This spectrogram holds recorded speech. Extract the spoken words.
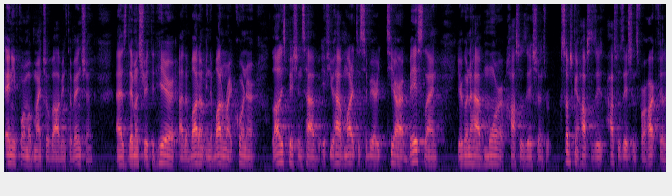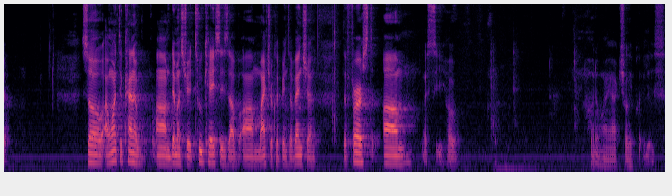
any form of mitral valve intervention. As demonstrated here at the bottom, in the bottom right corner, a lot of these patients have, if you have moderate to severe TR at baseline, you're gonna have more hospitalizations, subsequent hospitalizations for heart failure. So I want to kind of um, demonstrate two cases of um, MitraClip intervention. The first, um, let's see, how, how do I actually play this?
